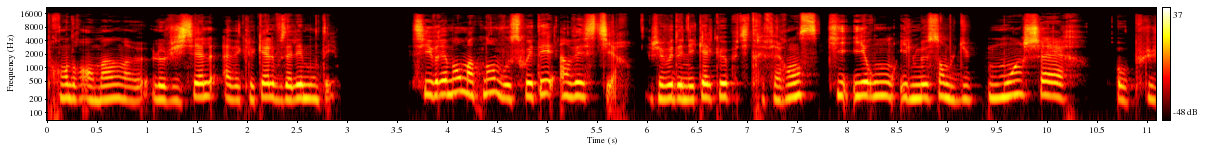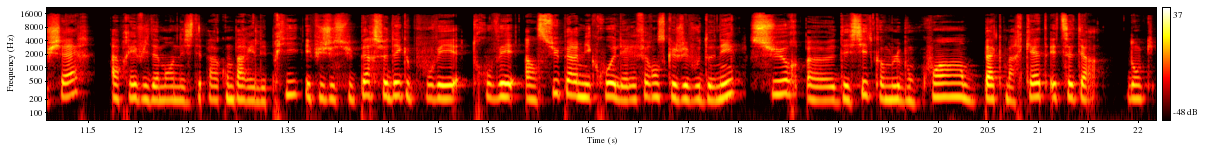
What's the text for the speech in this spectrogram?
prendre en main euh, le logiciel avec lequel vous allez monter. Si vraiment maintenant vous souhaitez investir, je vais vous donner quelques petites références qui iront, il me semble, du moins cher au plus cher. Après, évidemment, n'hésitez pas à comparer les prix. Et puis, je suis persuadée que vous pouvez trouver un super micro et les références que je vais vous donner sur euh, des sites comme Le Bon Coin, Back Market, etc. Donc,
